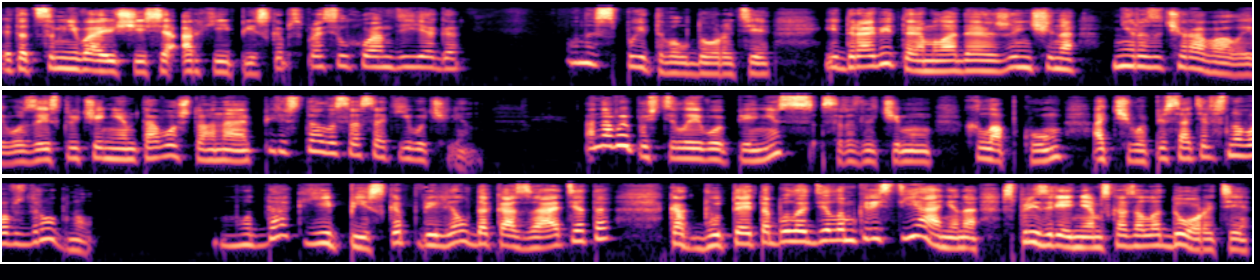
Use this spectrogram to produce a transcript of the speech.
этот сомневающийся архиепископ?» — спросил Хуан Диего. Он испытывал Дороти, и даровитая молодая женщина не разочаровала его, за исключением того, что она перестала сосать его член — она выпустила его пенис с различимым хлопком, отчего писатель снова вздрогнул. «Мудак-епископ велел доказать это, как будто это было делом крестьянина», — с презрением сказала Дороти.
